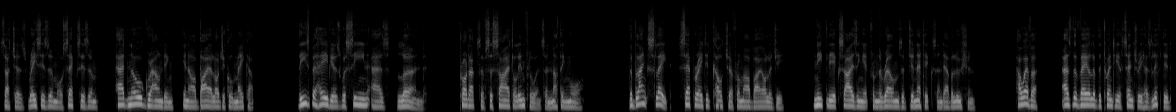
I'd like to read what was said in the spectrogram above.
such as racism or sexism, had no grounding in our biological makeup. These behaviors were seen as learned, products of societal influence and nothing more. The blank slate separated culture from our biology, neatly excising it from the realms of genetics and evolution. However, as the veil of the 20th century has lifted,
